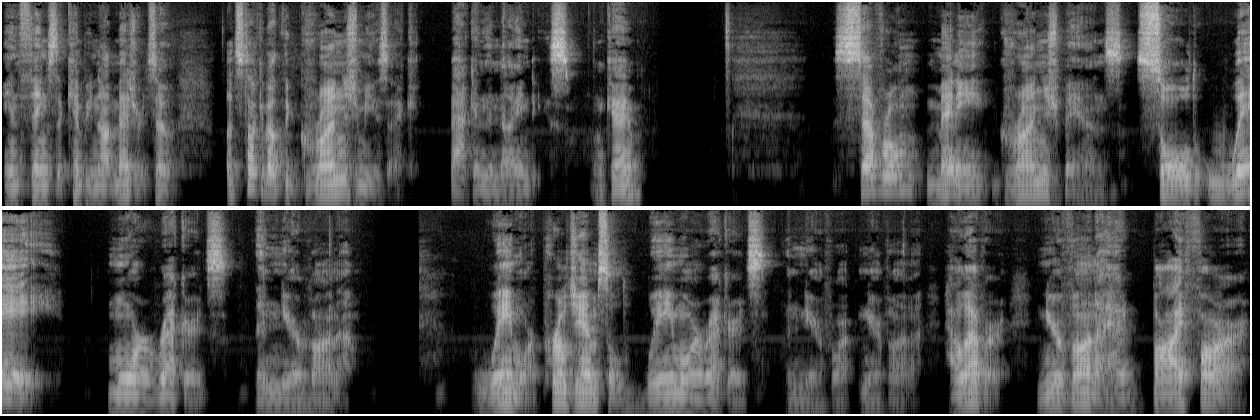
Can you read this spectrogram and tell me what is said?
in things that can be not measured. So let's talk about the grunge music back in the 90s. Okay. Several, many grunge bands sold way more records than Nirvana. Way more. Pearl Jam sold way more records than Nirvana. However, Nirvana had by far,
